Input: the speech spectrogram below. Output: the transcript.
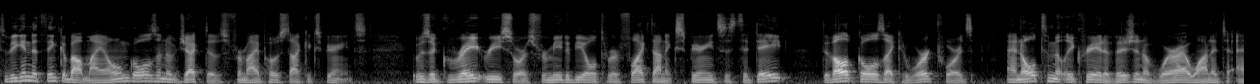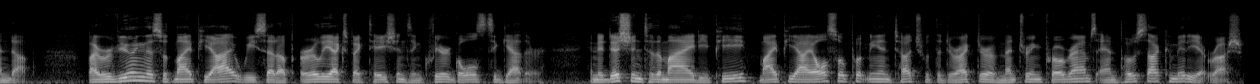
to begin to think about my own goals and objectives for my postdoc experience. It was a great resource for me to be able to reflect on experiences to date, develop goals I could work towards, and ultimately create a vision of where I wanted to end up. By reviewing this with my PI, we set up early expectations and clear goals together. In addition to the MyIDP, my PI also put me in touch with the Director of Mentoring Programs and Postdoc Committee at Rush,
